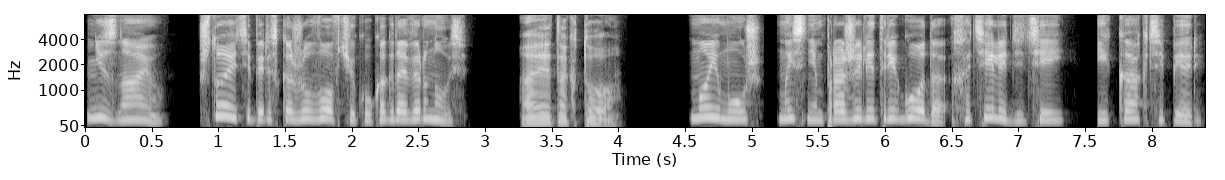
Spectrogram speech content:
«Не знаю. Что я теперь скажу Вовчику, когда вернусь?» «А это кто?» «Мой муж. Мы с ним прожили три года, хотели детей. И как теперь?»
